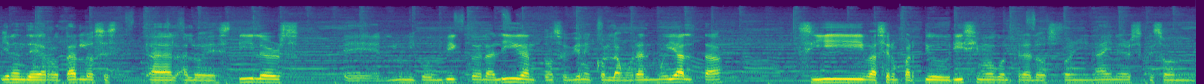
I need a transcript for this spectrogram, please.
Vienen de derrotar los, a, los Steelers, eh, el único invicto de la liga, entonces vienen con la moral muy alta. Sí, va a ser un partido durísimo contra los 49ers, que son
